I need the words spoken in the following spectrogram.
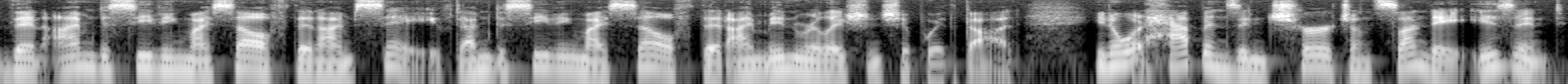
then I'm deceiving myself that I'm saved. I'm deceiving myself that I'm in relationship with God. You know what happens in church on Sunday isn't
